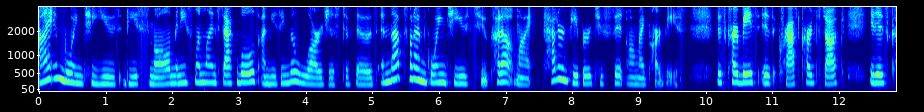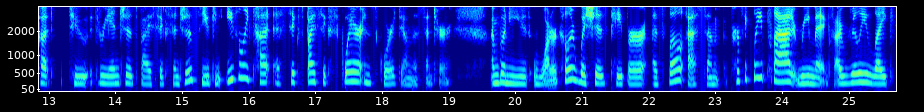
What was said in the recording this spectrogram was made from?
I am going to use these small mini slimline stackables. I'm using the largest of those and that's what I'm going to use to cut out my pattern paper to fit on my card base. This card base is kraft cardstock. It is cut to 3 inches by 6 inches, so you can easily cut a 6 by 6 square and score it down the center. I'm going to use watercolor wishes paper as well as some perfectly plaid remix. I really like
